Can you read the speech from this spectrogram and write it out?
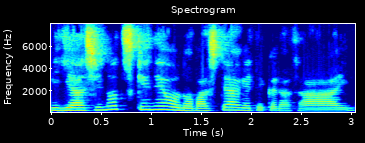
右足の付け根を伸ばしてあげてください。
